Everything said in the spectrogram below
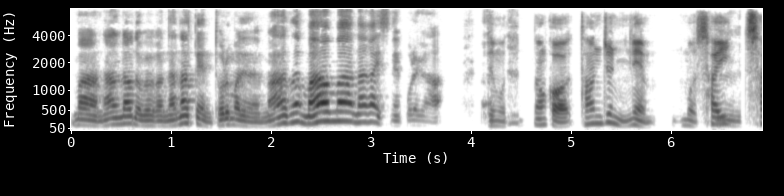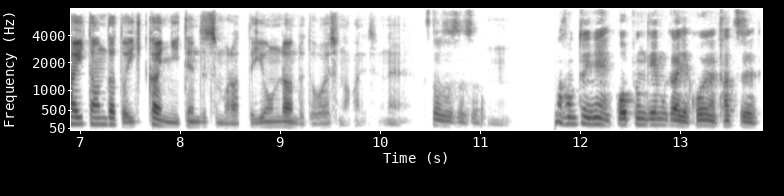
まあ、何ラウンドか7点取るまでなまだまあまあ長いですね、これが。でも、なんか単純にね、もう最,、うん最短だと1回に2点ずつもらって4ラウンドで終わりそうな感じですよね。そうそうそうそう。うんまあ、本当にね、オープンゲーム界でこういうの立つ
